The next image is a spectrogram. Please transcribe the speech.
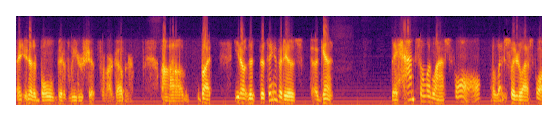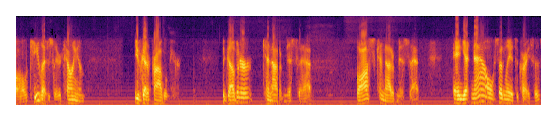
Another bold bit of leadership from our governor. Um, but you know the the thing of it is again they had someone last fall, a legislator last fall, a key legislator, telling him, "You've got a problem here." The governor cannot have missed that. Vos cannot have missed that. And yet now suddenly it's a crisis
